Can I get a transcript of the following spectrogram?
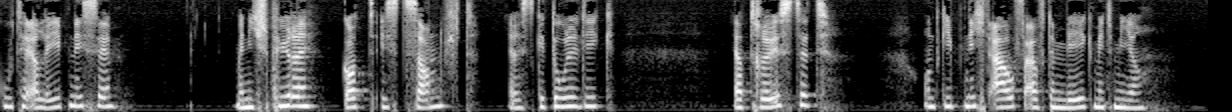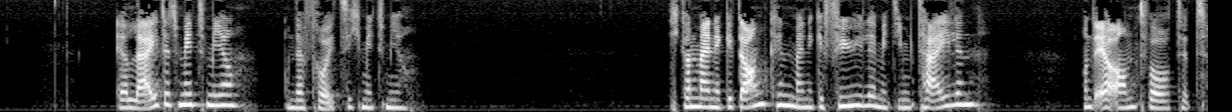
gute Erlebnisse. Wenn ich spüre, Gott ist sanft, er ist geduldig, er tröstet und gibt nicht auf auf dem Weg mit mir. Er leidet mit mir und er freut sich mit mir. Ich kann meine Gedanken, meine Gefühle mit ihm teilen und er antwortet,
